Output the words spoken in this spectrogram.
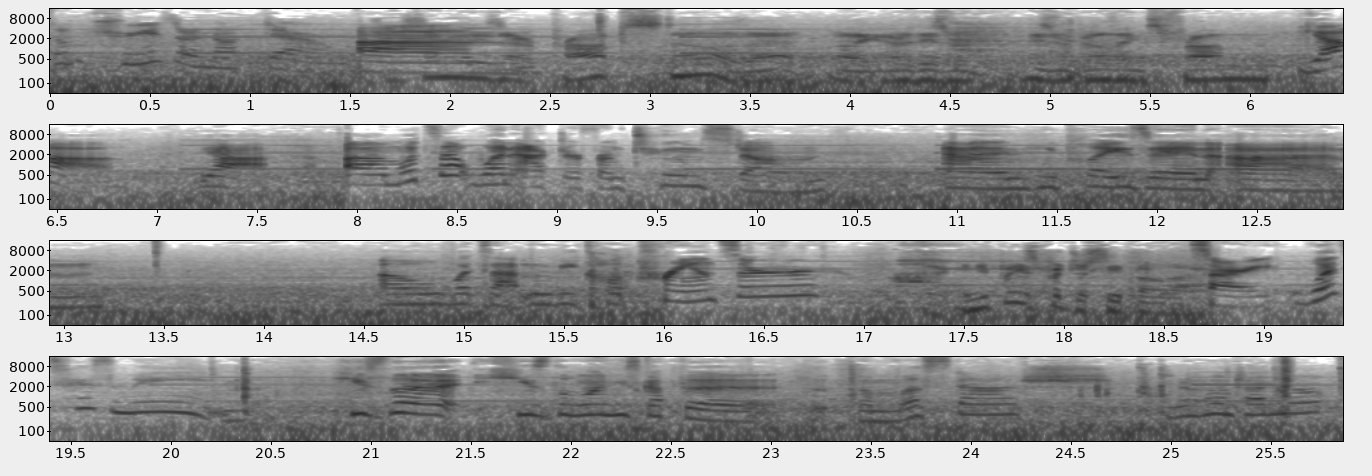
Some trees are knocked down. Some of these um, are props still. Is that like? Are these were these were buildings from? Yeah, yeah. Um, what's that one actor from Tombstone? And he plays in, um, oh, what's that movie called? Prancer? Can you please put your seatbelt on? Sorry, what's his name? He's the, he's the one, he's got the, the, the mustache. Do you know who I'm talking about?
